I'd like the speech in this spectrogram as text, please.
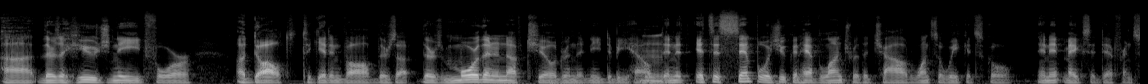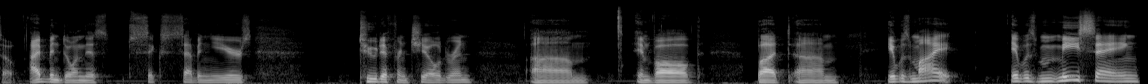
Uh, there's a huge need for adults to get involved. There's a there's more than enough children that need to be helped, mm. and it, it's as simple as you can have lunch with a child once a week at school, and it makes a difference. So I've been doing this six seven years, two different children um, involved, but um, it was my it was me saying,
